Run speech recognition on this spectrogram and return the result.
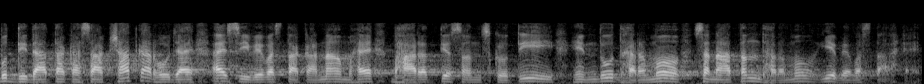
बुद्धिदाता का साक्षात्कार हो जाए, ऐसी व्यवस्था का नाम है भारतीय संस्कृति, हिंदू धर्म, सनातन धर्म, ये व्यवस्था है।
